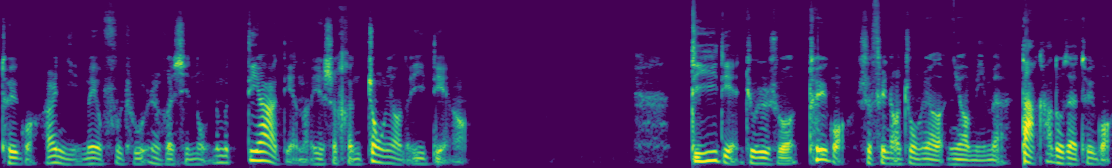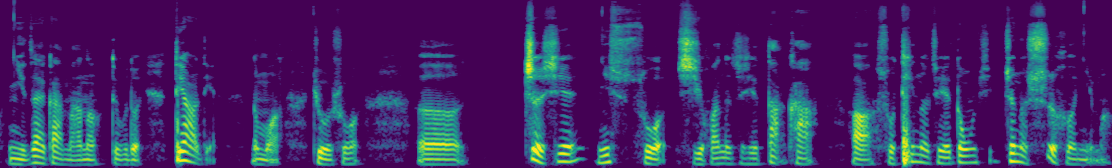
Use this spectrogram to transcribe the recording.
推广，而你没有付出任何行动。那么第二点呢，也是很重要的一点啊。第一点就是说，推广是非常重要的，你要明白，大咖都在推广，你在干嘛呢？对不对？第二点，那么就是说，呃，这些你所喜欢的这些大咖啊，所听的这些东西，真的适合你吗？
